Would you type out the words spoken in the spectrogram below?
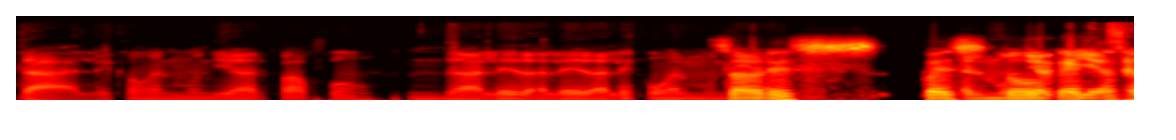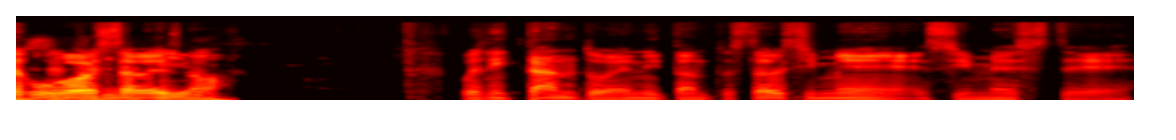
Dale con el mundial, papu. Dale, dale, dale con el mundial. Sobres, El pues tú mundial que que ya se jugó esta vez. ¿no? Pues ni tanto, ¿eh? Ni tanto. Esta vez sí me, sí me, este,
